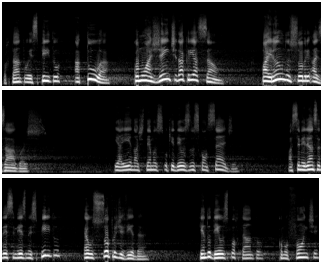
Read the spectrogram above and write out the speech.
Portanto, o Espírito atua como um agente da criação, pairando sobre as águas. E aí nós temos o que Deus nos concede. A semelhança desse mesmo Espírito é o sopro de vida, tendo Deus, portanto, como fonte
